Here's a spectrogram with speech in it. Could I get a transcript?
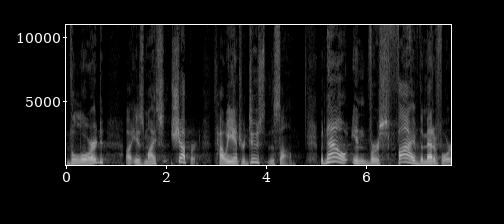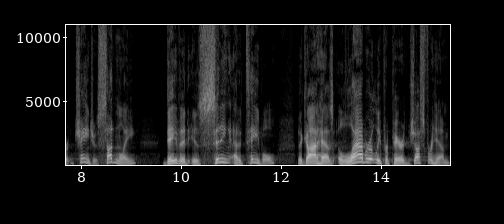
The Lord uh, is my shepherd. That's how he introduced the psalm. But now in verse 5, the metaphor changes. Suddenly, David is sitting at a table that God has elaborately prepared just for him,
